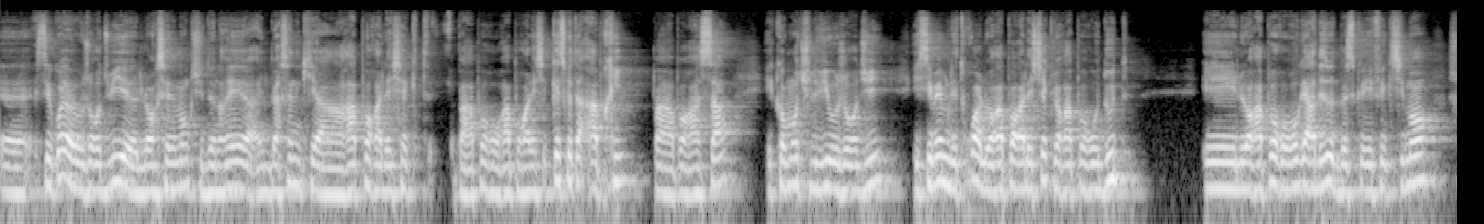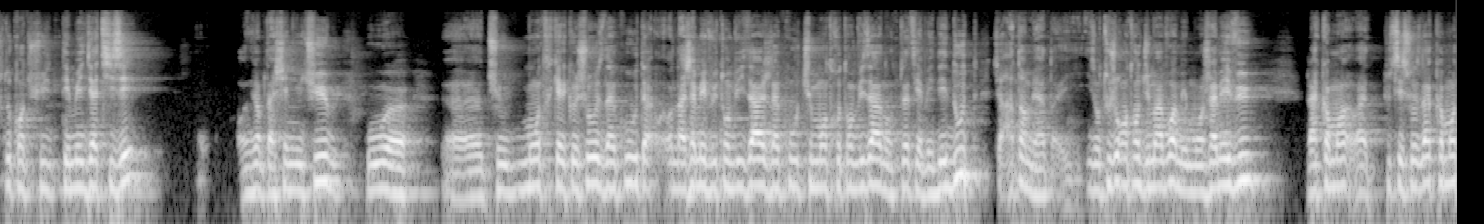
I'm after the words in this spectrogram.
euh, c'est quoi aujourd'hui euh, l'enseignement que tu donnerais à une personne qui a un rapport à l'échec par rapport au rapport à l'échec? Qu'est-ce que tu as appris par rapport à ça? Et comment tu le vis aujourd'hui? Et c'est même les trois, le rapport à l'échec, le rapport au doute et le rapport au regard des autres. Parce qu'effectivement, surtout quand tu t'es médiatisé, par exemple ta chaîne YouTube où euh, tu montres quelque chose, d'un coup on n'a jamais vu ton visage, d'un coup tu montres ton visage, donc peut-être il y avait des doutes. Attends, mais attends, ils ont toujours entendu ma voix mais ils m'ont jamais vu. Là, comment, toutes ces choses-là, comment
